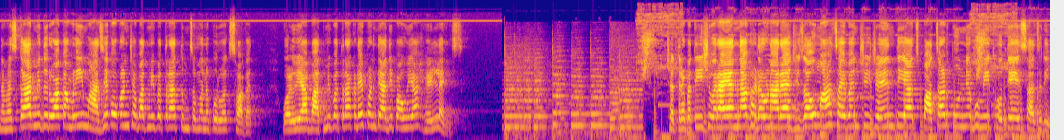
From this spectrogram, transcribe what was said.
नमस्कार मी दुर्वा कांबळी. माझे कोकणच्या बातमीपत्रात तुमचं मनपूर्वक स्वागत. वळूया बातमीपत्राकडे पण त्याआधी पाहूया हेडलाईन्स. छत्रपती शिवरायांना घडवणाऱ्या जिजाऊ महासाहेबांची जयंती आज पाचाड पुण्यभूमीत होते साजरी.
